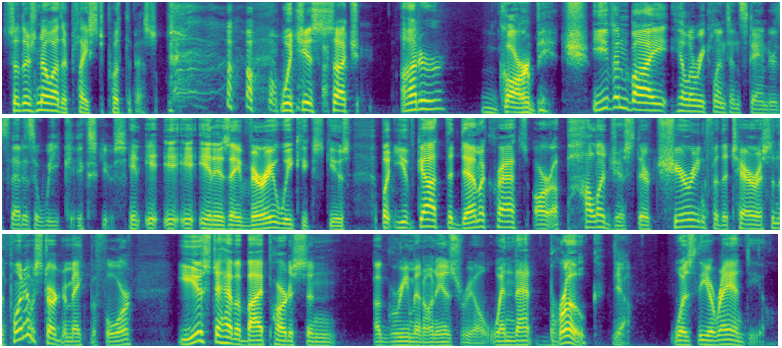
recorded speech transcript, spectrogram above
so there's no other place to put the missiles, oh which is such utter garbage." even by Hillary Clinton standards, that is a weak excuse. It, it, it, it is a very weak excuse. But you've got the Democrats are apologists. They're cheering for the terrorists. And the point I was starting to make before, you used to have a bipartisan agreement on Israel. When that broke, Yeah. was the Iran deal.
